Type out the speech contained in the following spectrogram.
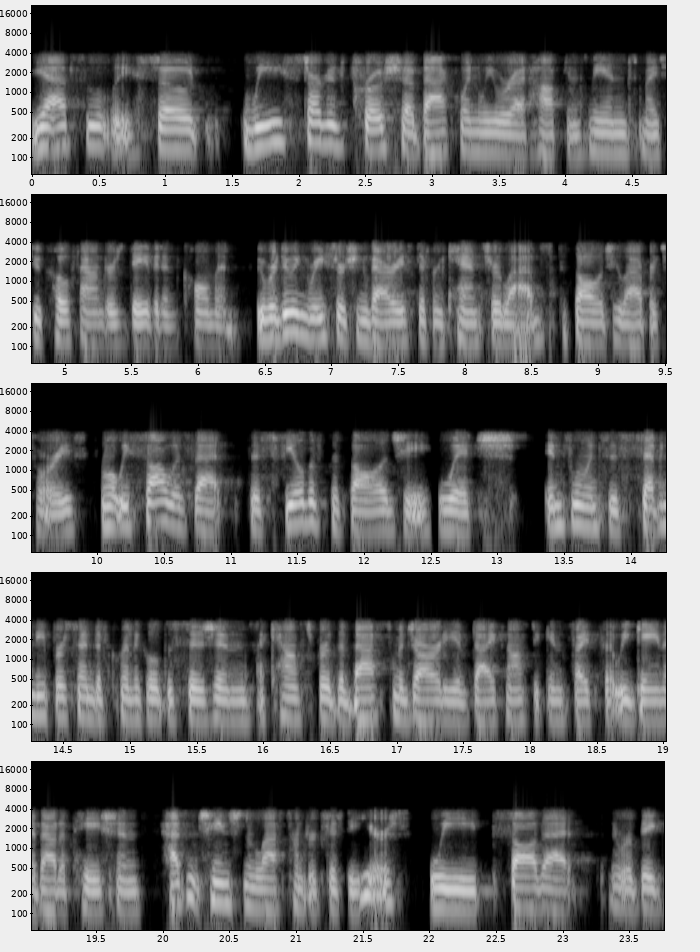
Yeah, absolutely. So we started Proscia back when we were at Hopkins, me and my two co-founders, David and Coleman. We were doing research in various different cancer labs, pathology laboratories. And what we saw was that this field of pathology, which influences 70% of clinical decisions, accounts for the vast majority of diagnostic insights that we gain about a patient, hasn't changed in the last 150 years. We saw that there were big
